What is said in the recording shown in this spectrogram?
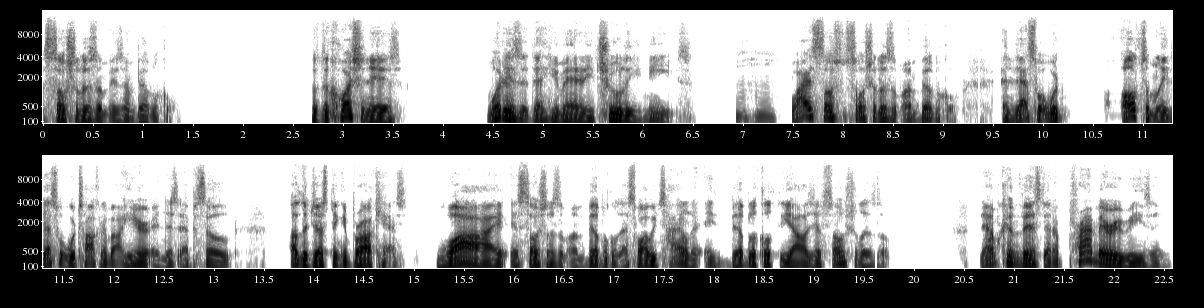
socialism is unbiblical. Because the question is, what is it that humanity truly needs? Mm-hmm. Why is social, socialism unbiblical? And that's what we're ultimately that's what we're talking about here in this episode of the Just Thinking broadcast. Why is socialism unbiblical? That's why we titled it a biblical theology of socialism. Now I'm convinced that a primary reason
